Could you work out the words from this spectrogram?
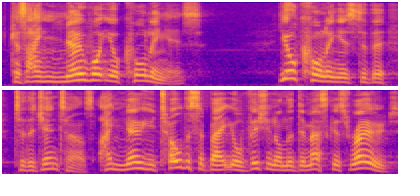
Because I know what your calling is. Your calling is to the, to the Gentiles. I know you told us about your vision on the Damascus Road.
